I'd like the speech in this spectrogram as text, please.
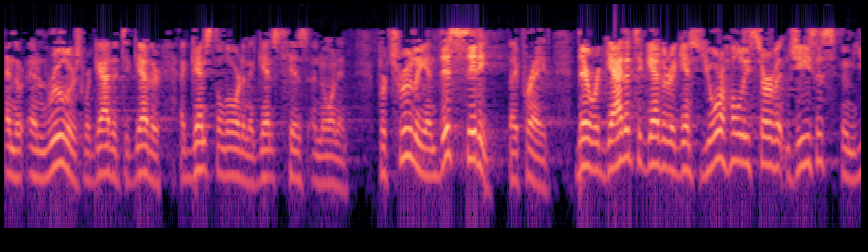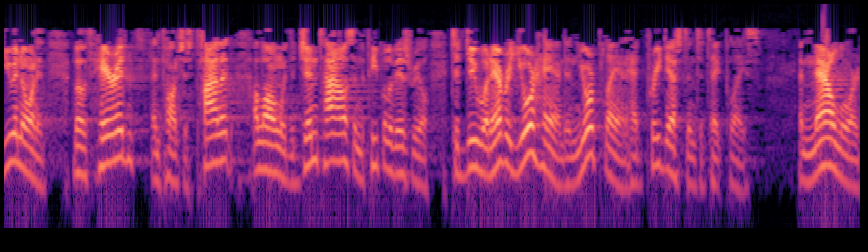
and, the, and rulers were gathered together against the Lord and against his anointed. For truly in this city, they prayed, there were gathered together against your holy servant Jesus, whom you anointed, both Herod and Pontius Pilate, along with the Gentiles and the people of Israel, to do whatever your hand and your plan had predestined to take place. And now, Lord,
